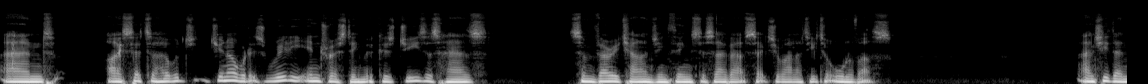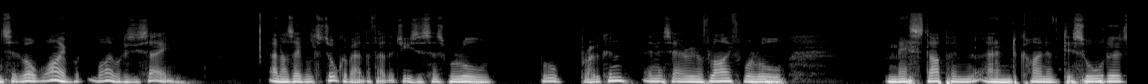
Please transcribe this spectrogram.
And I said to her, well, do do you know what? It's really interesting because Jesus has some very challenging things to say about sexuality to all of us. And she then said, Well, why? Why? What does he say? And I was able to talk about the fact that Jesus says we're all we're all broken in this area of life. We're all messed up and, and kind of disordered.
